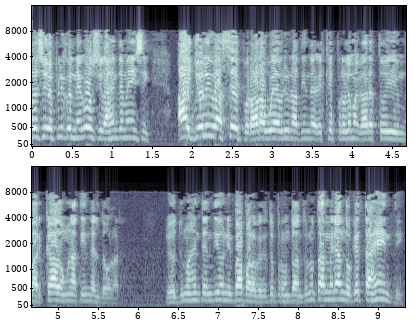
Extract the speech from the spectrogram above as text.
veces yo explico el negocio y la gente me dice, ah, yo lo iba a hacer, pero ahora voy a abrir una tienda. Es que el problema es que ahora estoy embarcado en una tienda del dólar. Le digo, tú no has entendido ni papá lo que te estoy preguntando. Tú no estás mirando que esta gente.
